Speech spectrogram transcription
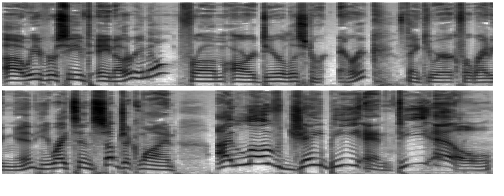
Uh, we've received another email from our dear listener, Eric. Thank you, Eric, for writing in. He writes in subject line I love JB and DL.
